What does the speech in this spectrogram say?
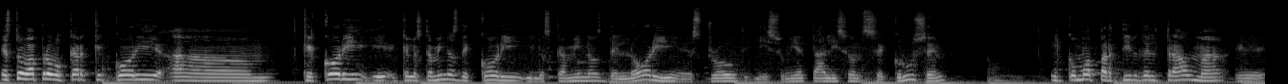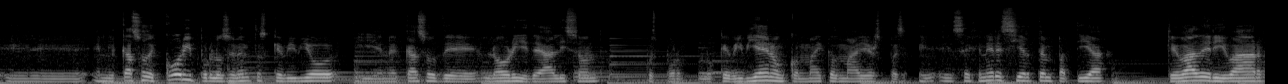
Esto va a provocar que Cory que Cory, que los caminos de Cory y los caminos de Lori Strode y su nieta Allison se crucen. Y cómo a partir del trauma, eh, eh, en el caso de Cory por los eventos que vivió y en el caso de Lori y de Allison, pues por lo que vivieron con Michael Myers, pues eh, se genere cierta empatía que va a derivar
